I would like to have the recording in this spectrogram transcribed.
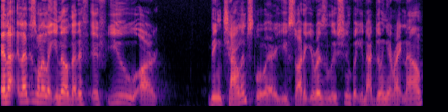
And I, and I just want to let you know that if, if you are being challenged where you started your resolution but you're not doing it right now,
